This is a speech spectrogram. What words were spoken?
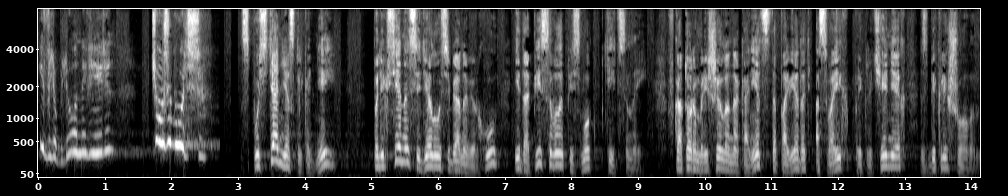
и влюблен, и верен? Чего же больше? Спустя несколько дней Поликсена сидела у себя наверху и дописывала письмо к Птицыной в котором решила наконец-то поведать о своих приключениях с Беклешовым.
